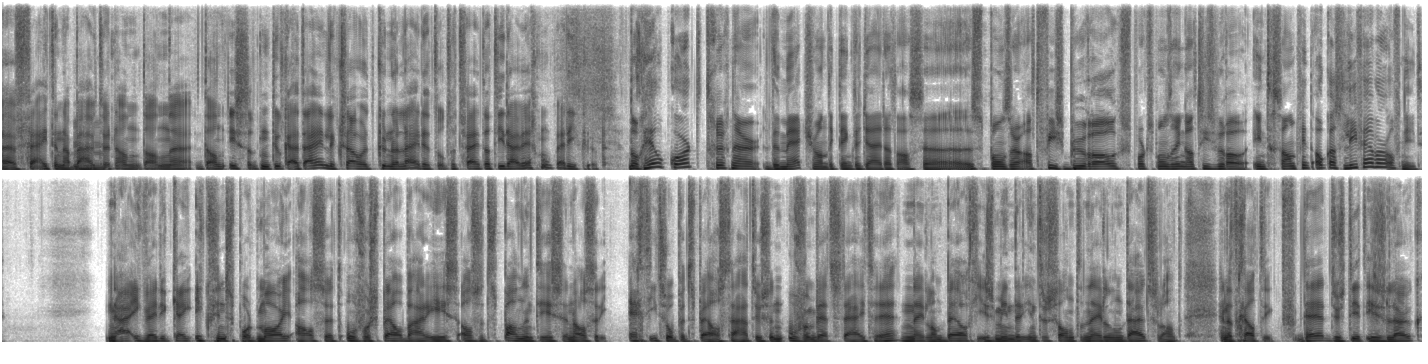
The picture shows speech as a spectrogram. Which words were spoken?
uh, feiten naar buiten... Mhm. dan, dan, uh, dan is dat natuurlijk uiteindelijk zou het kunnen leiden... tot het feit dat hij daar weg moet bij die club. Nog heel kort terug naar de match. Want ik denk dat jij dat als uh, sponsor, adviesbureau... sportsponsoring adviesbureau interessant vindt. Ook als liefhebber of niet? Nou, ik weet, kijk, ik vind sport mooi als het onvoorspelbaar is, als het spannend is en als er echt iets op het spel staat. Dus een oefenwedstrijd. Nederland-België is minder interessant dan Nederland-Duitsland. En dat geldt, hè, dus dit is leuk.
